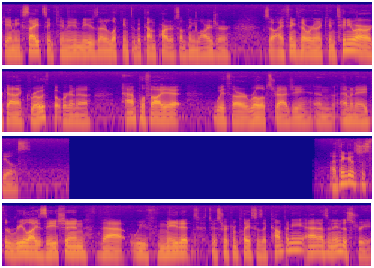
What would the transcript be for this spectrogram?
gaming sites and communities that are looking to become part of something larger. So I think that we're going to continue our organic growth, but we're going to amplify it with our roll-up strategy and M&A deals. I think it's just the realization that we've made it to a certain place as a company and as an industry.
